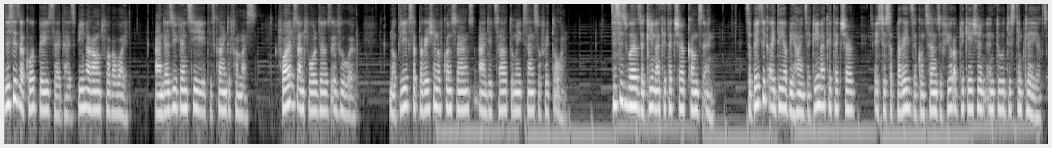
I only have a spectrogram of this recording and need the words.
This is a code base that has been around for a while and as you can see it is kind of a mess. Files and folders everywhere. No clear separation of concerns and it's hard to make sense of it all. This is where the clean architecture comes in. The basic idea behind the clean architecture is to separate the concerns of your application into distinct layers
